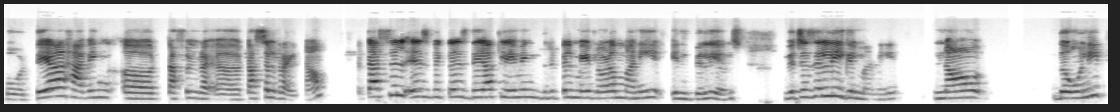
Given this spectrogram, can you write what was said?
Board. They are having a tussle, uh, tussle right now. Tussle is because they are claiming Ripple made a lot of money in billions, which is illegal money. Now, the only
